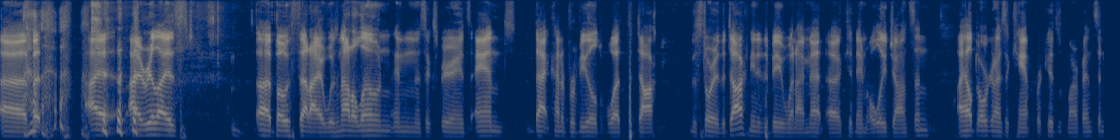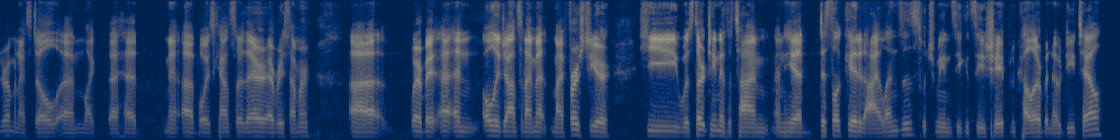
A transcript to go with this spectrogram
Uh, but I I realized uh, both that I was not alone in this experience, and that kind of revealed what the doc, the story of the doc, needed to be when I met a kid named Oli Johnson. I helped organize a camp for kids with Marfan syndrome, and I still am like the head uh, boys counselor there every summer. Uh, where and Oli Johnson, I met my first year. He was 13 at the time, and he had dislocated eye lenses, which means he could see shape and color but no detail.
